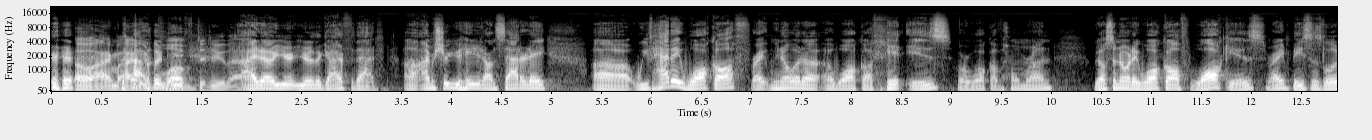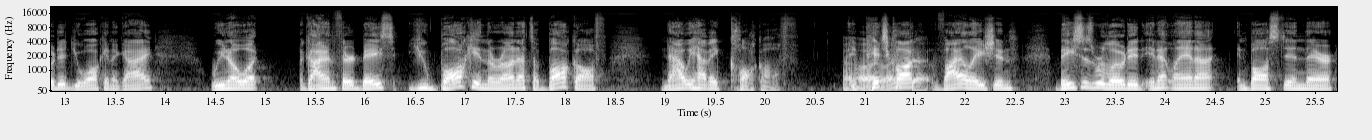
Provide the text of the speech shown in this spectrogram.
Oh, I'm- I would be- love to do that. I know you're you're the guy for that. Uh, I'm sure you hate it on Saturday. Uh, we've had a walk off, right? We know what a, a walk off hit is or a walk off home run. We also know what a walk off walk is, right? Bases loaded, you walk in a guy. We know what a guy on third base, you balk in the run, that's a balk off. Now we have a clock off, a Oh, I pitch like clock that. violation. Bases were loaded in Atlanta, in Boston, there,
